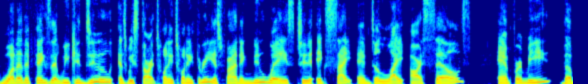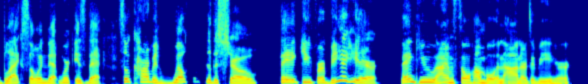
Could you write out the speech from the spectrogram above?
one of the things that we can do as we start 2023 is finding new ways to excite and delight ourselves. And for me, the Black Sewing Network is that. So, Carmen, welcome to the show. Thank you for being here. Thank you. I am so humble and honored to be here.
